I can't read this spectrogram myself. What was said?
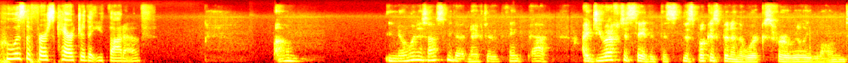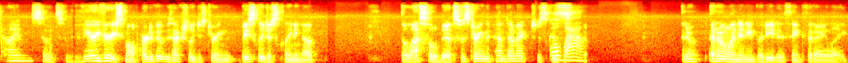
who was the first character that you thought of Um, no one has asked me that, and I have to think back. I do have to say that this this book has been in the works for a really long time, so it's a very very small part of it was actually just during basically just cleaning up. The last little bits was during the pandemic, just because oh wow I don't I don't want anybody to think that I like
